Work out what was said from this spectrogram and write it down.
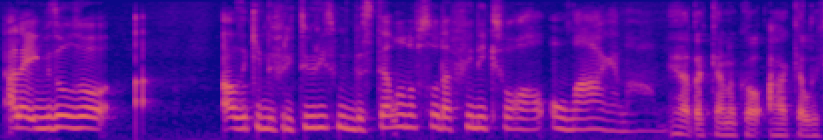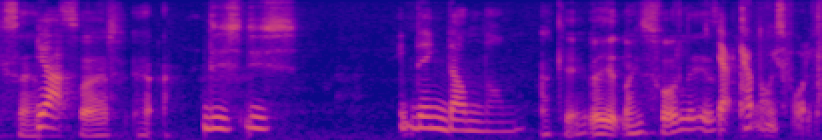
Allee, ik bedoel zo... Als ik in de frituur iets moet bestellen of zo, dat vind ik zo al onaangenaam. Ja, dat kan ook wel akelig zijn, Ja. dat is waar. Ja. Dus, dus ik denk dan dan. Oké, wil je het nog eens voorlezen? Ja, ik ga het nog eens voorlezen.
